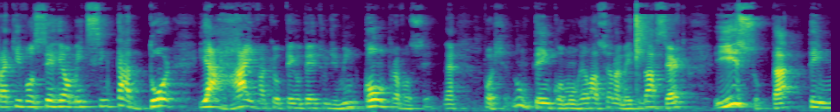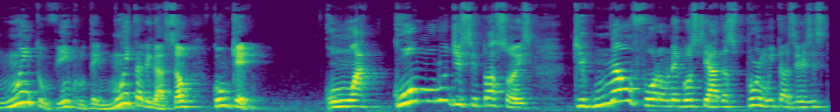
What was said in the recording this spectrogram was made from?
para que você realmente sinta a dor e a raiva que eu tenho dentro de mim contra você, né? Poxa, não tem como um relacionamento dar certo. E isso, tá? Tem muito vínculo, tem muita ligação com o quê? Com um acúmulo de situações que não foram negociadas por muitas vezes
